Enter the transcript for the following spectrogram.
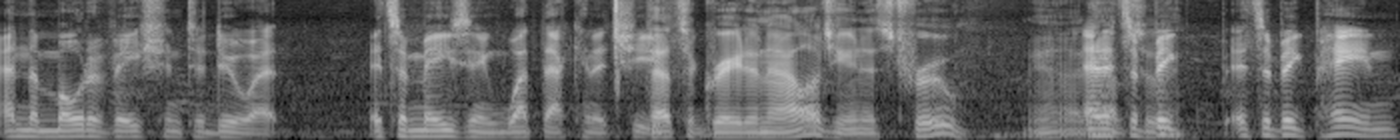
and the motivation to do it, it's amazing what that can achieve. That's a great analogy, and it's true. Yeah, and it's a big it's a big pain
